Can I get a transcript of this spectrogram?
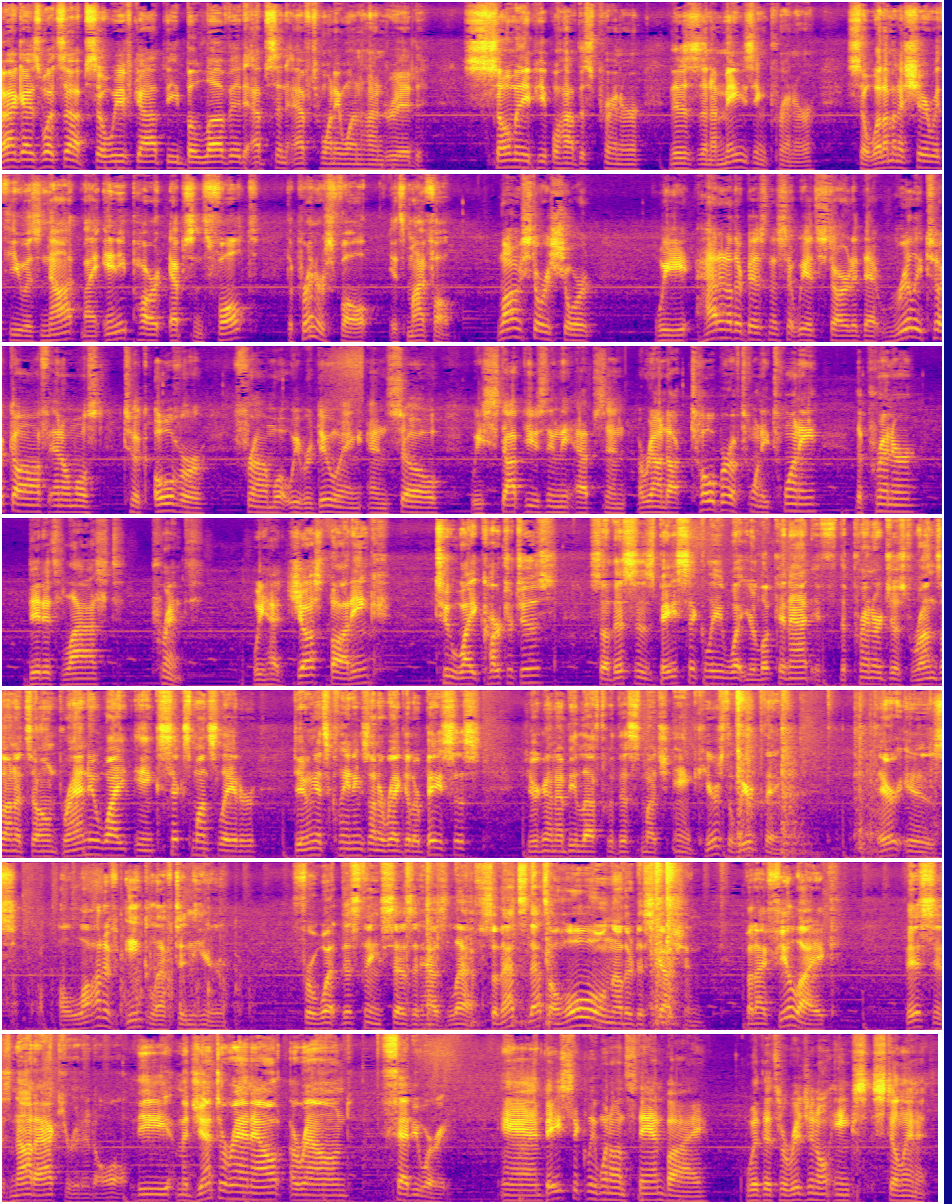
All right, guys, what's up? So we've got the beloved Epson F2100. So many people have this printer. This is an amazing printer. So what I'm going to share with you is not by any part Epson's fault, the printer's fault, it's my fault. Long story short, we had another business that we had started that really took off and almost took over from what we were doing. And so we stopped using the Epson. Around October of 2020, the printer did its last print. We had just bought ink, two white cartridges. So this is basically what you're looking at if the printer just runs on its own. Brand new white ink six months later, doing its cleanings on a regular basis, you're gonna be left with this much ink. Here's the weird thing. There is a lot of ink left in here for what this thing says it has left. So that's that's a whole nother discussion. But I feel like this is not accurate at all. The magenta ran out around February and basically went on standby with its original inks still in it.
